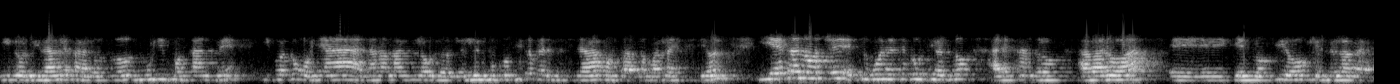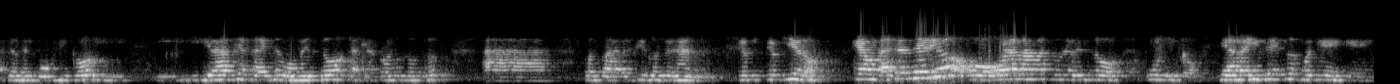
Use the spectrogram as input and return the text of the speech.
inolvidable para los dos, muy importante, y fue como ya nada más lo, lo, el empujoncito que necesitábamos para tomar la decisión. Y esa noche estuvo en ese concierto Alejandro Avaroa, eh, quien nos vio, quien vio la reacción del público, y, y, y gracias a ese momento se acercó a nosotros a, pues para decirnos, yo, yo quiero, ¿qué onda? ¿Es en serio o ahora nada más un evento único? Y a raíz de eso fue que, que,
